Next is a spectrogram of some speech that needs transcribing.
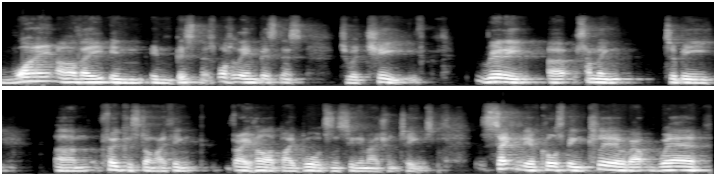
Why are they in, in business? What are they in business to achieve? Really, uh, something to be um, focused on, I think, very hard by boards and senior management teams. Secondly, of course, being clear about where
